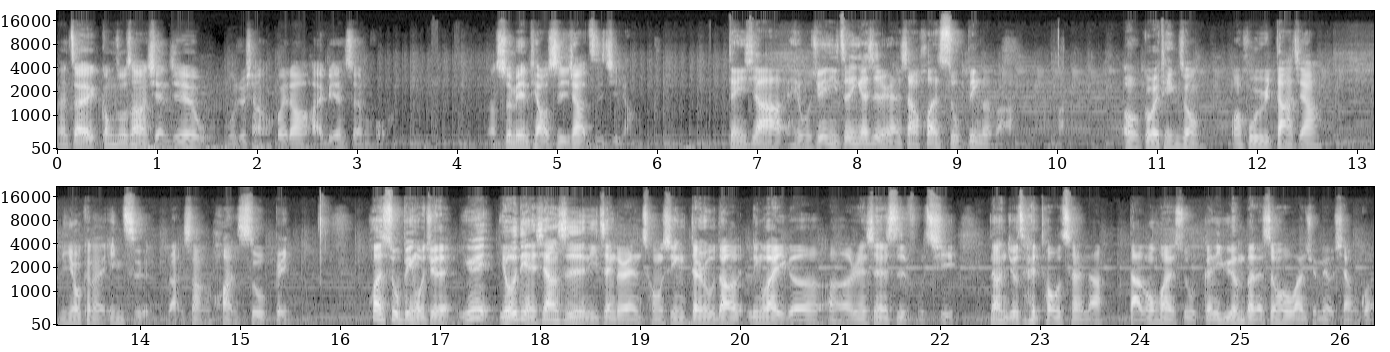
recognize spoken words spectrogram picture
那在工作上的衔接，我就想回到海边生活，那顺便调试一下自己啊。等一下，哎、欸，我觉得你这应该是染上幻术病了吧？哦，各位听众，我要呼吁大家，你有可能因此染上幻术病。幻术病，我觉得，因为有点像是你整个人重新登入到另外一个呃人生的伺服器，然后你就在 头层啊打工换宿，跟你原本的生活完全没有相关，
